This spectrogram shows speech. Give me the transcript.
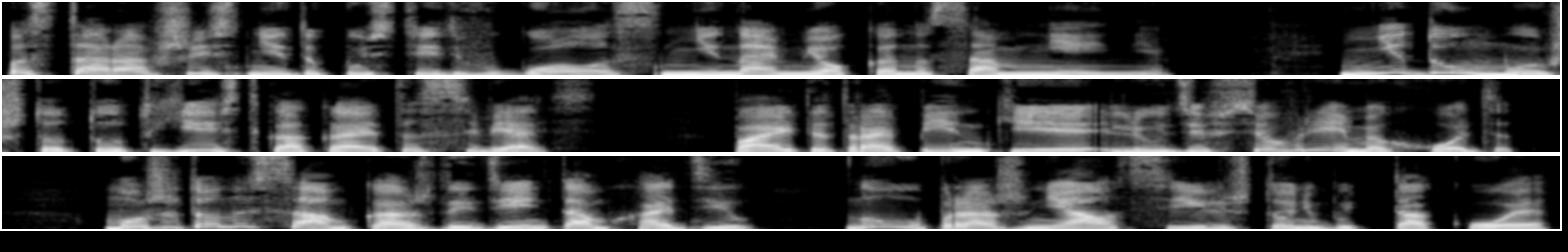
постаравшись не допустить в голос ни намека на сомнение. «Не думаю, что тут есть какая-то связь. По этой тропинке люди все время ходят. Может, он и сам каждый день там ходил, ну, упражнялся или что-нибудь такое.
